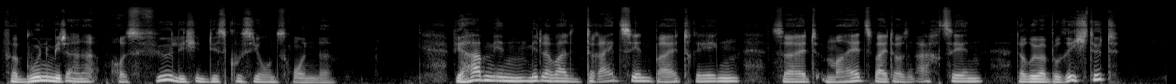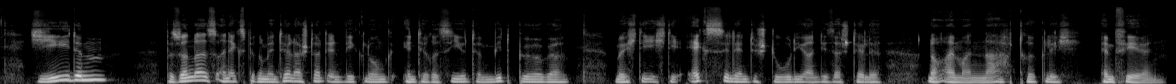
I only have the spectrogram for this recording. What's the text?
verbunden mit einer ausführlichen Diskussionsrunde. Wir haben in mittlerweile 13 Beiträgen seit Mai 2018 darüber berichtet, jedem besonders an experimenteller Stadtentwicklung interessierte Mitbürger möchte ich die exzellente Studie an dieser Stelle noch einmal nachdrücklich empfehlen.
